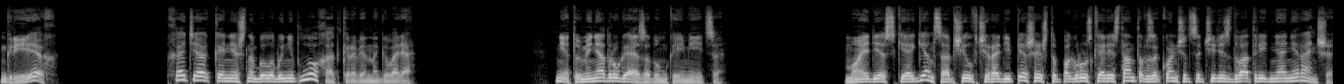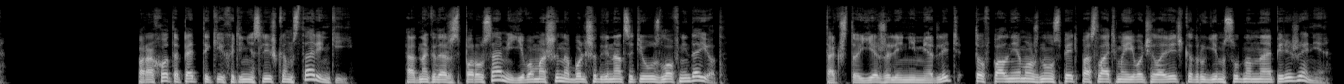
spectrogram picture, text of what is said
Грех. Хотя, конечно, было бы неплохо, откровенно говоря. Нет, у меня другая задумка имеется. Мой одесский агент сообщил вчера депешей, что погрузка арестантов закончится через 2-3 дня не раньше. Пароход опять-таки хоть и не слишком старенький, однако даже с парусами его машина больше 12 узлов не дает. Так что, ежели не медлить, то вполне можно успеть послать моего человечка другим судном на опережение.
